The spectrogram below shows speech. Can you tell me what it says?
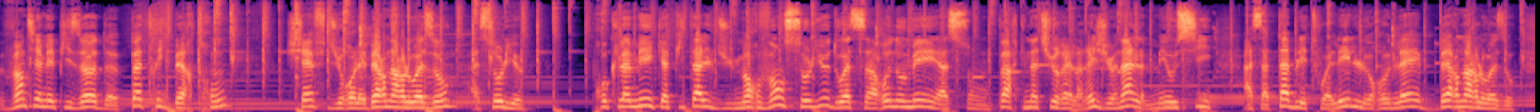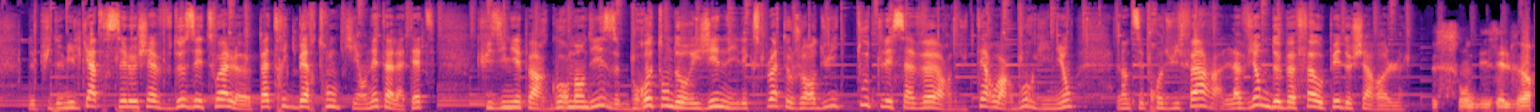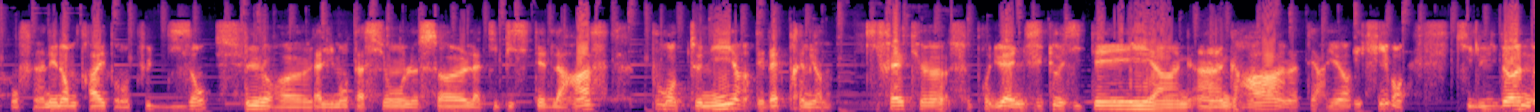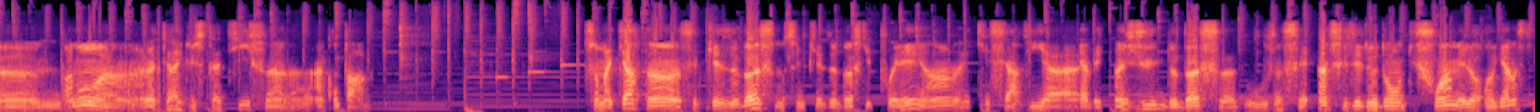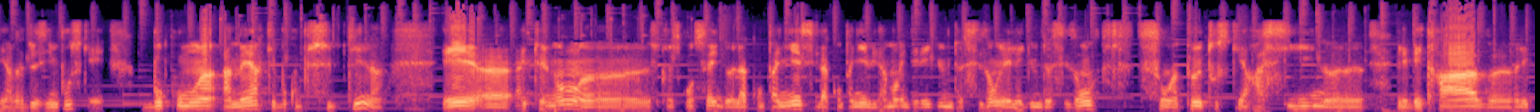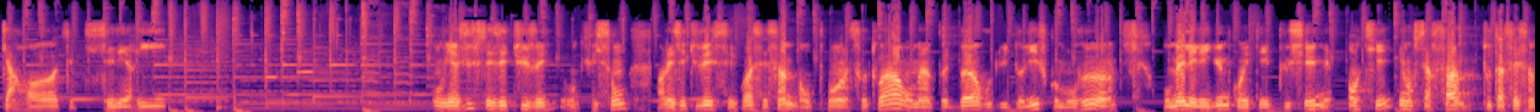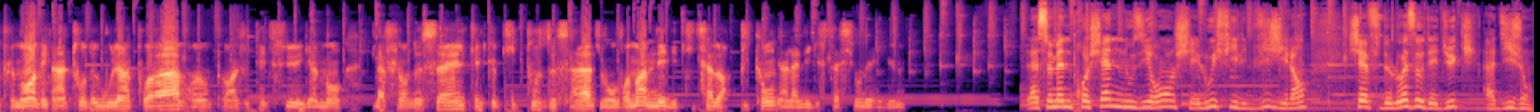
Vingtième épisode, Patrick Bertron, chef du relais Bernard Loiseau à Saulieu. Proclamée capitale du Morvan, Saulieu doit sa renommée à son parc naturel régional, mais aussi à sa table étoilée, le relais Bernard Loiseau. Depuis 2004, c'est le chef deux étoiles Patrick Bertron qui en est à la tête. Cuisinier par gourmandise, breton d'origine, il exploite aujourd'hui toutes les saveurs du terroir bourguignon. L'un de ses produits phares, la viande de bœuf AOP de Charolles. Ce sont des éleveurs qui ont fait un énorme travail pendant plus de dix ans sur euh, l'alimentation, le sol, la typicité de la race pour obtenir des bêtes premium. Qui fait que ce produit a une jutosité, un, un gras à l'intérieur des fibres qui lui donne euh, vraiment un, un, intérêt gustatif euh, incomparable sur ma carte, hein, cette pièce de bœuf, c'est une pièce de bœuf qui est poêlée, hein, qui est servie avec un jus de bœuf euh, où je fais infuser dedans du foin, mais le regain, c'est-à-dire la deuxième pousse, qui est beaucoup moins amer, qui est beaucoup plus subtil. Et euh, actuellement, euh, ce que je conseille de l'accompagner, c'est l'accompagner évidemment avec des légumes de saison. Les légumes de saison sont un peu tout ce qui est racines, euh, les betteraves, euh, les carottes, les petits céleris on vient juste les étuver en cuisson. Alors les étuver, c'est quoi? C'est simple, on prend un sautoir, on met un peu de beurre ou de l'huile d'olive comme on veut, hein. on met les légumes qui ont été épluchés mais entiers et on sert ça tout à fait simplement avec un tour de moulin à poivre, on peut rajouter dessus également de la fleur de sel, quelques petites pousses de salade qui vont vraiment amener des petites saveurs piquantes à la dégustation des légumes. La semaine prochaine, nous irons chez Louis-Philippe Vigilant, chef de l'Oiseau des Ducs à Dijon.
